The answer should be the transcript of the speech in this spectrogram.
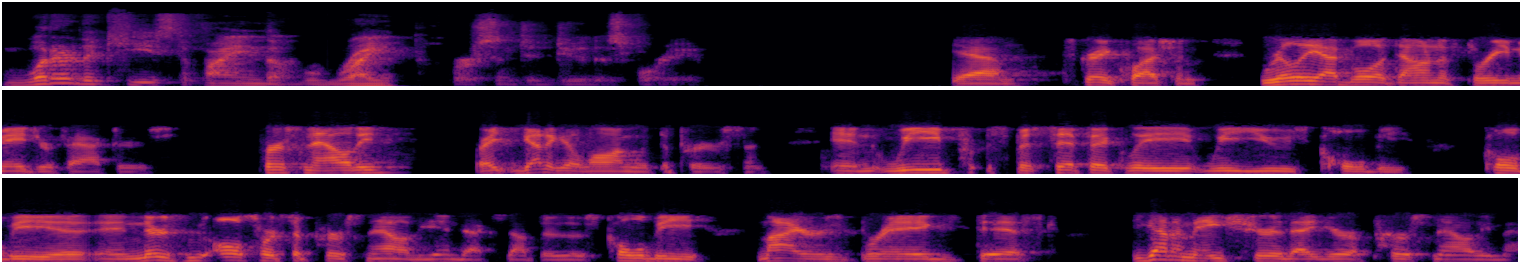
what are the keys to finding the right person to do this for you? Yeah, it's a great question. Really, I boil it down to three major factors personality, right? You got to get along with the person. And we specifically, we use Colby. Kolbe, uh, and there's all sorts of personality indexes out there. There's Kolbe, Myers Briggs, DISC. You got to make sure that you're a personality match,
